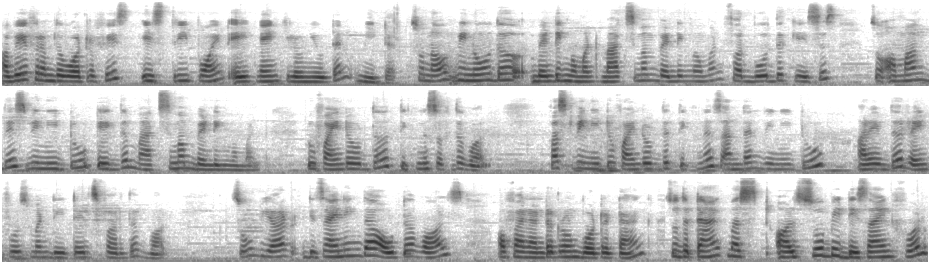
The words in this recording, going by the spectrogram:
Away from the water face is 3.89 kilonewton meter. So now we know the bending moment maximum bending moment for both the cases so among this we need to take the maximum bending moment to find out the thickness of the wall. First we need to find out the thickness and then we need to arrive the reinforcement details for the wall. So we are designing the outer walls of an underground water tank. So the tank must also be designed for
